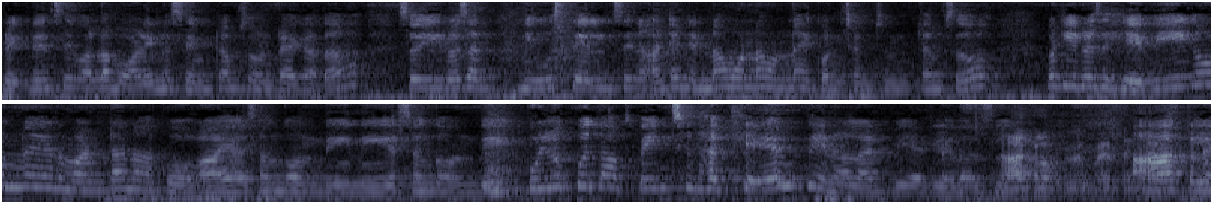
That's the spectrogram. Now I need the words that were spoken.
ప్రెగ్నెన్సీ వల్ల బాడీలో సిమ్టమ్స్ ఉంటాయి కదా. సో ఈరోజు న్యూస్ తెలిసిన అంటే నిన్న మొన్న ఉన్నాయి కొంచెం సిమ్టమ్స్ బట్ ఈరోజు హెవీగా ఉన్నాయన్నమాట నాకు. ఆయాసంగా ఉంది నీరసంగా ఉంది. పులుపు తప్పించి నాకేం తినాలనిపించట్లేదు అసలు. ఆకలి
